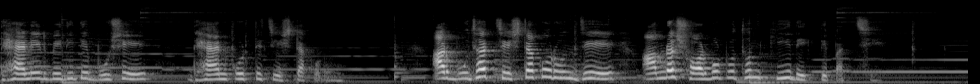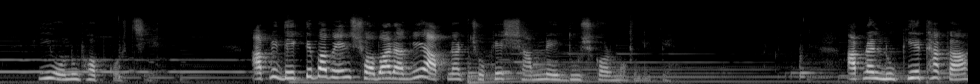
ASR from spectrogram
ধ্যানের বেদিতে বসে ধ্যান করতে চেষ্টা করুন। আর বোঝার চেষ্টা করুন যে আমরা সর্বপ্রথম কি দেখতে পাচ্ছি, কি অনুভব করছি। আপনি দেখতে পাবেন সবার আগে আপনার চোখের সামনে দুষ্কর্মগুলিকে। আপনার লুকিয়ে থাকা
